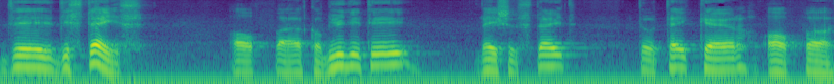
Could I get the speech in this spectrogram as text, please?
the distaste of uh, community, nation state, to take care of uh,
